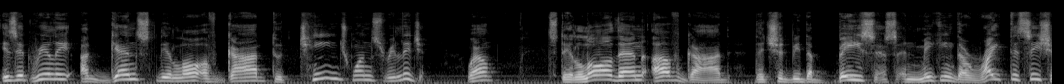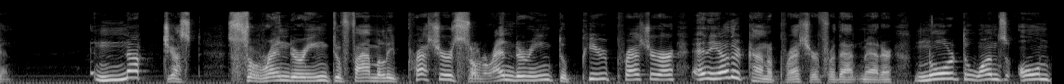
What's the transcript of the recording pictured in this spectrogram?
Is it really against the law of God to change one's religion? Well, it's the law then of God that should be the basis in making the right decision, not just surrendering to family pressure, surrendering to peer pressure, or any other kind of pressure for that matter, nor to one's own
